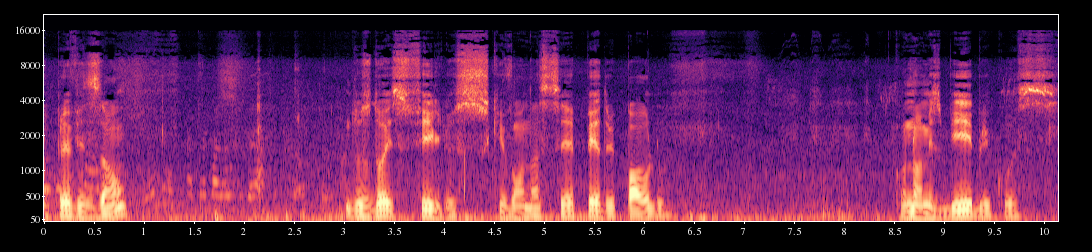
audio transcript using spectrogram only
a previsão dos dois filhos que vão nascer, Pedro e Paulo, com nomes bíblicos.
